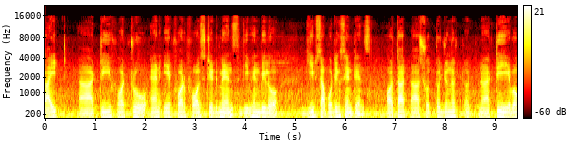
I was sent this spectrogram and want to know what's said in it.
write T for true and A for false statements given below give supporting sentence অর্থাৎ সত্যর জন্য টি এবং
